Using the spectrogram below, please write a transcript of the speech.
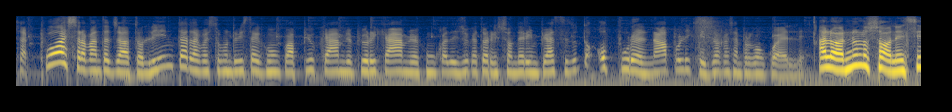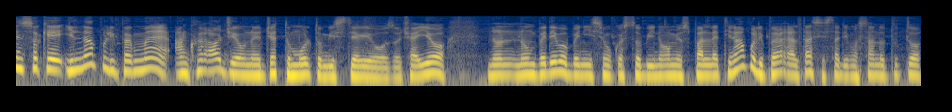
Cioè, può essere avvantaggiato l'Inter da questo punto di vista che comunque ha più cambio, più ricambio, e comunque ha dei giocatori che sono dei rimpiazzi e tutto, oppure il Napoli che gioca sempre con quelli. Allora, non lo so, nel senso che il Napoli per me ancora oggi è un oggetto molto misterioso. Cioè, io non, non vedevo benissimo questo binomio Spalletti-Napoli, però in realtà si sta dimostrando tutto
